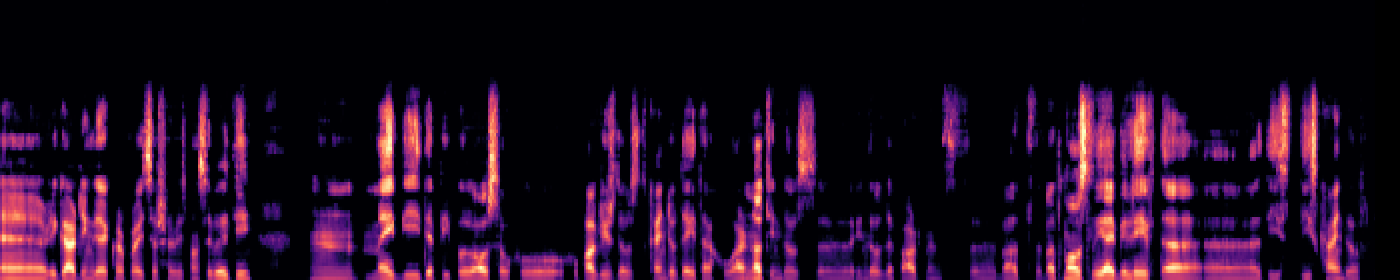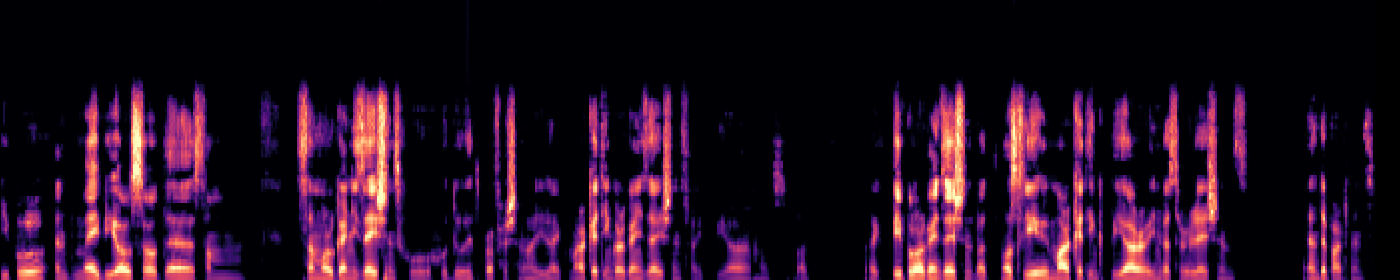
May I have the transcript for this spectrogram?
uh, regarding the corporate social responsibility. Mm, maybe the people also who who publish those kind of data who are not in those uh, in those departments uh, but but mostly i believe the uh, these these kind of people and maybe also the some some organizations who who do it professionally like marketing organizations like pr but like people organizations but mostly marketing pr investor relations and departments.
